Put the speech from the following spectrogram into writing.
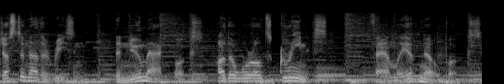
Just another reason the new MacBooks are the world's greenest family of notebooks.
